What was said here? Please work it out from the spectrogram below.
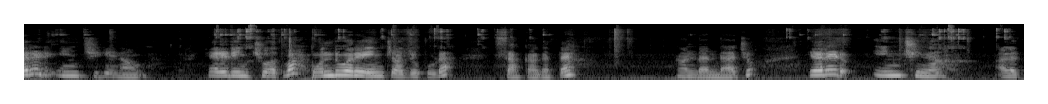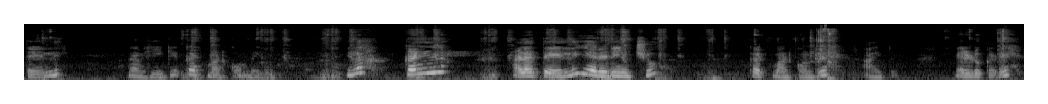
ಎರಡು ಇಂಚಿಗೆ ನಾವು, ಎರಡು ಇಂಚು ಅಥವಾ ಒಂದೂವರೆ ಇಂಚಾದರೂ ಕೂಡ ಸಾಕಾಗತ್ತೆ. ಒಂದು ಅಂದಾಜು ಎರಡು ಇಂಚಿನ ಅಳತೆಯಲ್ಲಿ ನಾವು ಹೀಗೆ ಕಟ್ ಮಾಡ್ಕೊಬೇಕು. ಇಲ್ಲ? ಕಣ್ಣು ಅಳತೆಯಲ್ಲಿ ಎರಡು ಇಂಚು ಕಟ್ ಮಾಡಿಕೊಂಡ್ರೆ ಆಯಿತು. ಎರಡು ಕಡೆ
